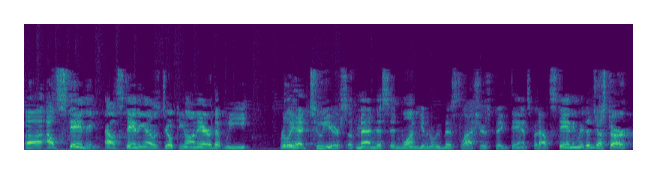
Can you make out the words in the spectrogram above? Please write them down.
Uh, outstanding, outstanding. I was joking on air that we really had two years of madness in one, given we missed last year's big dance, but outstanding. We'd adjust our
